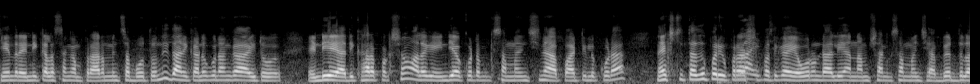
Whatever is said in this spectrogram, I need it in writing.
కేంద్ర ఎన్నికల సంఘం ప్రారంభించబోతోంది. దానికి అనుగుణంగా ఇటు ఎన్డీఏ అధికార పక్షం అలాగే ఇండియా కూటమికి సంబంధించిన పార్టీలు కూడా నెక్స్ట్ తదుపరి ఉపరాష్ట్రపతిగా ఎవరు ఉండాలి అన్న అంశానికి సంబంధించి అభ్యర్థుల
